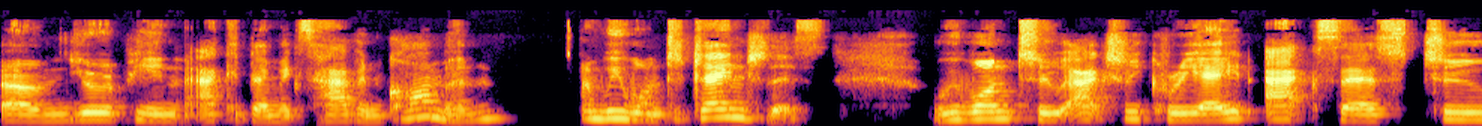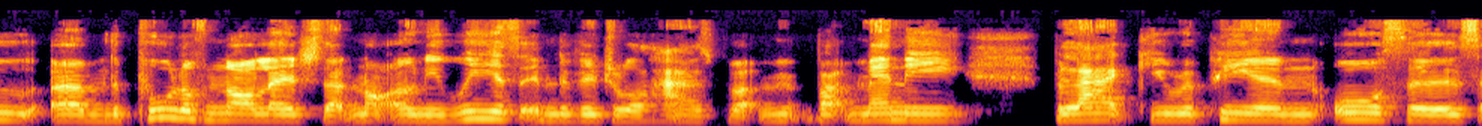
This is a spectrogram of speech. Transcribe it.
um, European academics have in common, and we want to change this. We want to actually create access to um, the pool of knowledge that not only we as individual has, but but many Black European authors,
